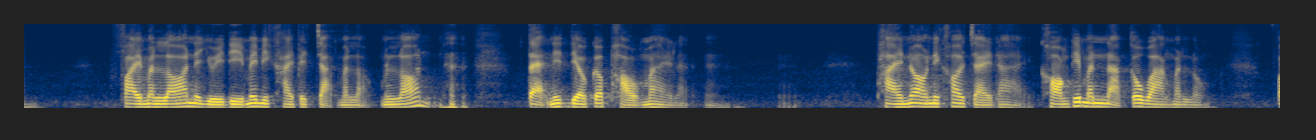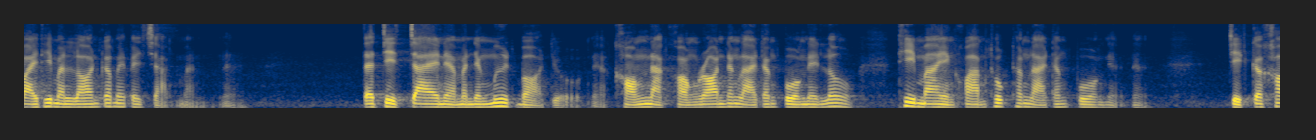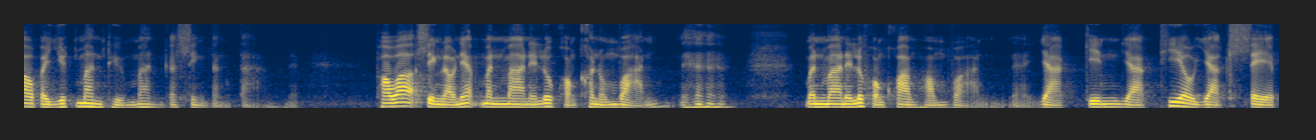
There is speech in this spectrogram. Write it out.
ไฟมันร้อนเนี่ยอยู่ดีๆไม่มีใครไปจับมันหรอก มันร้อน แต่นิดเดียวก็เผาไหม้ละภายนอกนี่เข้าใจได้ ของที่มันหนักก็วางมันลง ไฟที่มันร้อนก็ไม่ไปจับมันนะแต่จิตใจเนี่ยมันยังมืดบอดอยู่นะของหนักของร้อนทั้งหลายทั้งปวงในโลก ที่มาอย่งความทุกข์ทั้งหลายทั้งปวงเนี่ยนะจิตก็เข้าไปยึดมั่นถือมั่นกับสิ่งต่างๆ เพราะว่าสิ่งเหล่านี้มันมาในรูปของขนมหวาน มันมาในรูปของความหอมหวานนะอยากกิน อยากเที่ยว อยากเสพ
